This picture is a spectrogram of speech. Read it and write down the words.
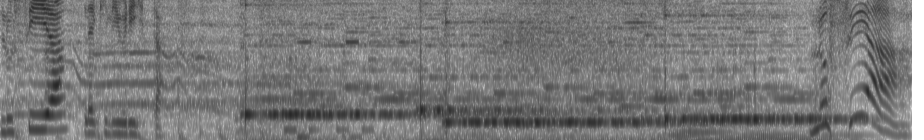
Lucía, la equilibrista. Lucía.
